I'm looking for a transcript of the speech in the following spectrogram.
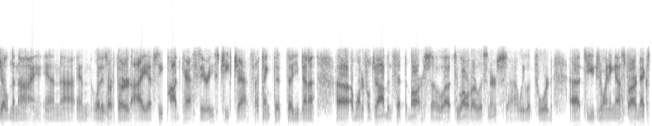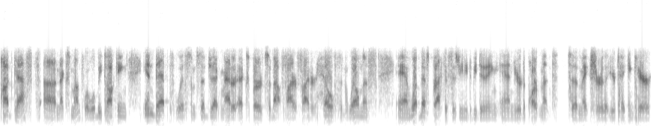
Sheldon and I, and uh, and what is our third IFC podcast series, Chief Chats. I think that uh, you've done a uh, a wonderful job and set the bar. So uh, to all of our listeners, uh, we look forward uh, to you joining us for our next podcast next month, where we'll be talking in depth with some subject matter experts about firefighter health and wellness and what best practices you need to be doing in your department to make sure that you're taking care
